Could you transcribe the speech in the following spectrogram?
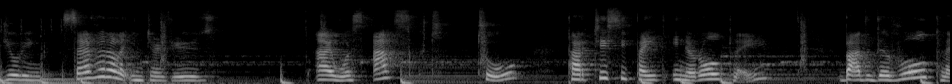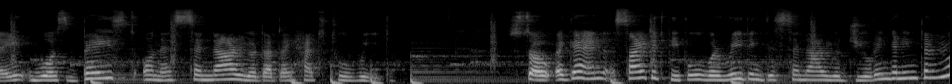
during several interviews, I was asked to participate in a role play, but the role play was based on a scenario that I had to read. So, again, sighted people were reading this scenario during an interview,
